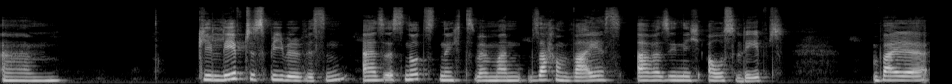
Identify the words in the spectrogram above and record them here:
ähm, gelebtes Bibelwissen. Also es nutzt nichts, wenn man Sachen weiß, aber sie nicht auslebt. Weil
